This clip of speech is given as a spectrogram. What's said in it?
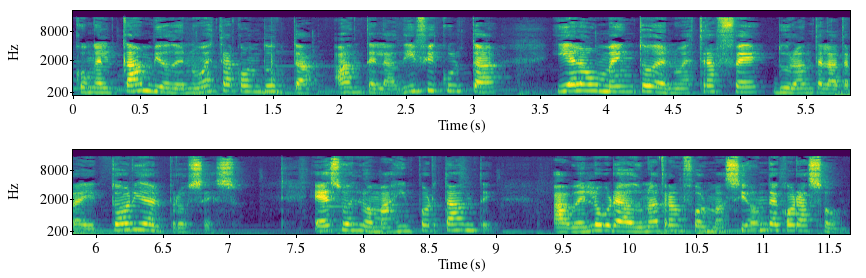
con el cambio de nuestra conducta ante la dificultad y el aumento de nuestra fe durante la trayectoria del proceso. Eso es lo más importante, haber logrado una transformación de corazón,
